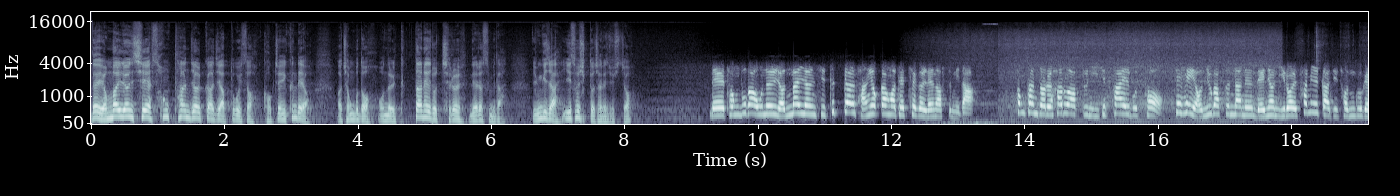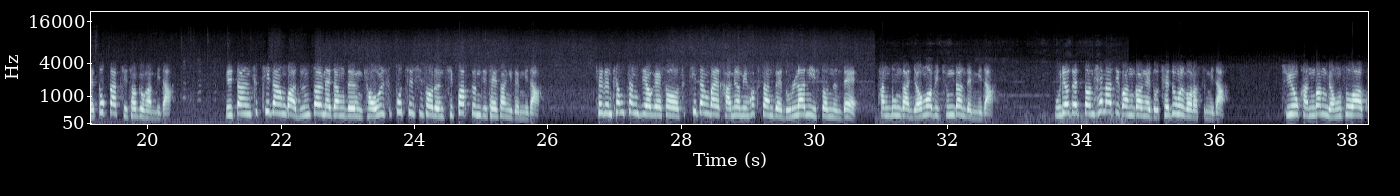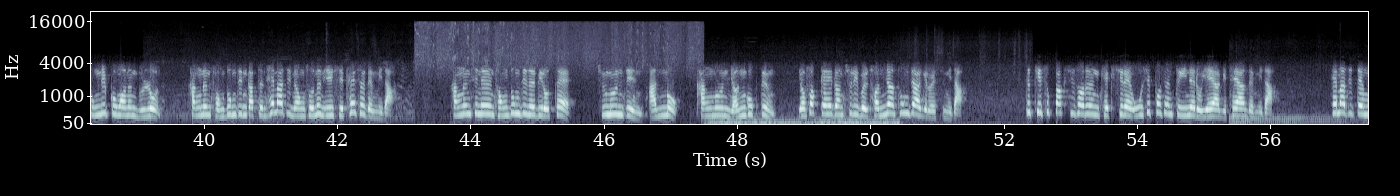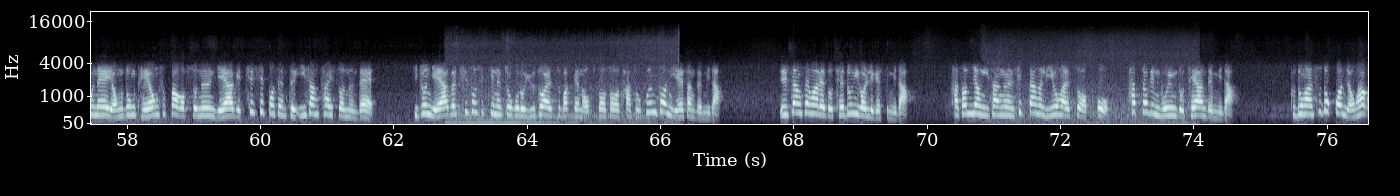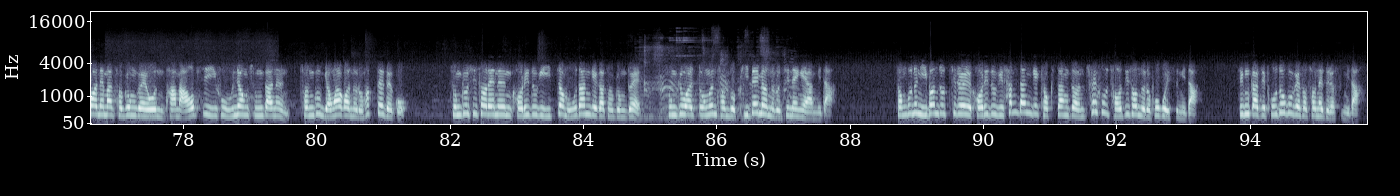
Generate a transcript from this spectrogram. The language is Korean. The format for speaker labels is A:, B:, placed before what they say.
A: 네, 연말연시에 성탄절까지 앞두고 있어 걱정이 큰데요. 어, 정부도 오늘 특단의 조치를 내렸습니다. 윤 기자, 이 소식도 전해주시죠.
B: 네, 정부가 오늘 연말연시 특별 방역 강화 대책을 내놨습니다. 성탄절을 하루 앞둔 24일부터 새해 연휴가 끝나는 내년 1월 3일까지 전국에 똑같이 적용합니다. 일단 스키장과 눈썰 매장 등 겨울 스포츠 시설은 집합금지 대상이 됩니다. 최근 평창 지역에서 스키장발 감염이 확산돼 논란이 있었는데 당분간 영업이 중단됩니다. 우려됐던 해맞이 관광에도 제동을 걸었습니다. 주요 관광 명소와 국립공원은 물론 강릉 정동진 같은 해맞이 명소는 일시 폐쇄됩니다. 강릉시는 정동진을 비롯해 주문진, 안목, 강문, 연곡 등 6개 해변 출입을 전면 통제하기로 했습니다. 특히 숙박시설은 객실의 50% 이내로 예약이 제한됩니다. 해맞이 때문에 영동 대형 숙박업소는 예약이 70% 이상 차 있었는데 기존 예약을 취소시키는 쪽으로 유도할 수밖에 없어서 다소 혼선이 예상됩니다. 일상생활에도 제동이 걸리겠습니다. 5명 이상은 식당을 이용할 수 없고 사적인 모임도 제한됩니다. 그동안 수도권 영화관에만 적용돼 온 밤 9시 이후 운영 중단은 전국 영화관으로 확대되고 종교시설에는 거리두기 2.5단계가 적용돼 종교 활동은 전부 비대면으로 진행해야 합니다. 정부는 이번 조치를 거리두기 3단계 격상 전 최후 저지선으로 보고 있습니다. 지금까지 보도국에서 전해드렸습니다.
